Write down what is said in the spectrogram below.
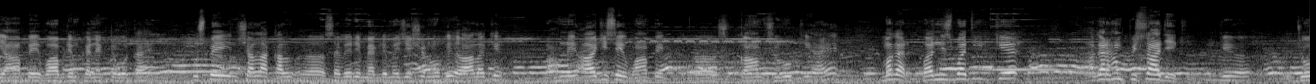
यहाँ पे वापडिम कनेक्ट होता है उस पर इंशाल्लाह कल सवेरे मैग्निमाइजेशन हो गया हालाँकि हमने आज ही से वहाँ पे काम शुरू किया है। मगर बनस्बती के अगर हम पिछला देखें कि जो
